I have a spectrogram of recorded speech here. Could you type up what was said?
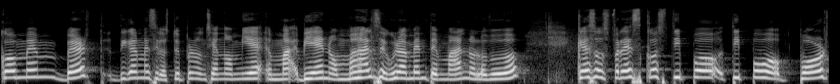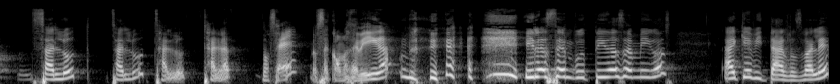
Comenbert, díganme si lo estoy pronunciando bien o mal, seguramente mal, no lo dudo. Quesos frescos tipo, tipo Port Salud, Salud, Salud, Salud, no sé, no sé cómo se diga. y los embutidos, amigos, hay que evitarlos, ¿vale?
